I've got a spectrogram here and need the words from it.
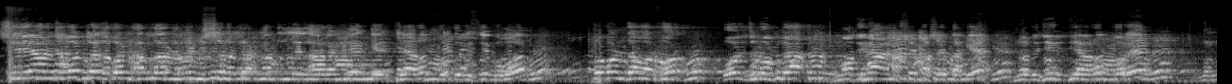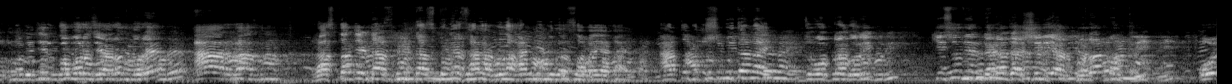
সিরিয়ার যুবকরা যখন আল্লাহর নবী বিশ্বনবী রাহমাতুল্লিল আলামিনকে জিয়ারত করতে গেছে কবর, তখন যাওয়ার পর ওই যুবকটা মদিনার আশেপাশে থাকে নবীজির জিয়ারত করে, নবীজির কবর জিয়ারত করে আর রাস- রাস্তাতে ডাস্টবিন, ডাস্টবিনে থাকাগুলো হাড্ডিগুলো সবাই খায় আর তো কোনো সুবিধা নাই যুবকরা গরিব। কিছুদিন দেখা যায় সিরিয়ার প্রধানমন্ত্রী ওই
